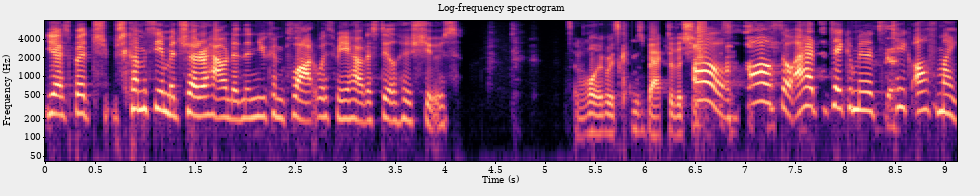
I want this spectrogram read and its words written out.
Yes, but come see him at Shutterhound, and then you can plot with me how to steal his shoes. So it always comes back to the shoes. Oh, also, I had to take a minute to take off my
